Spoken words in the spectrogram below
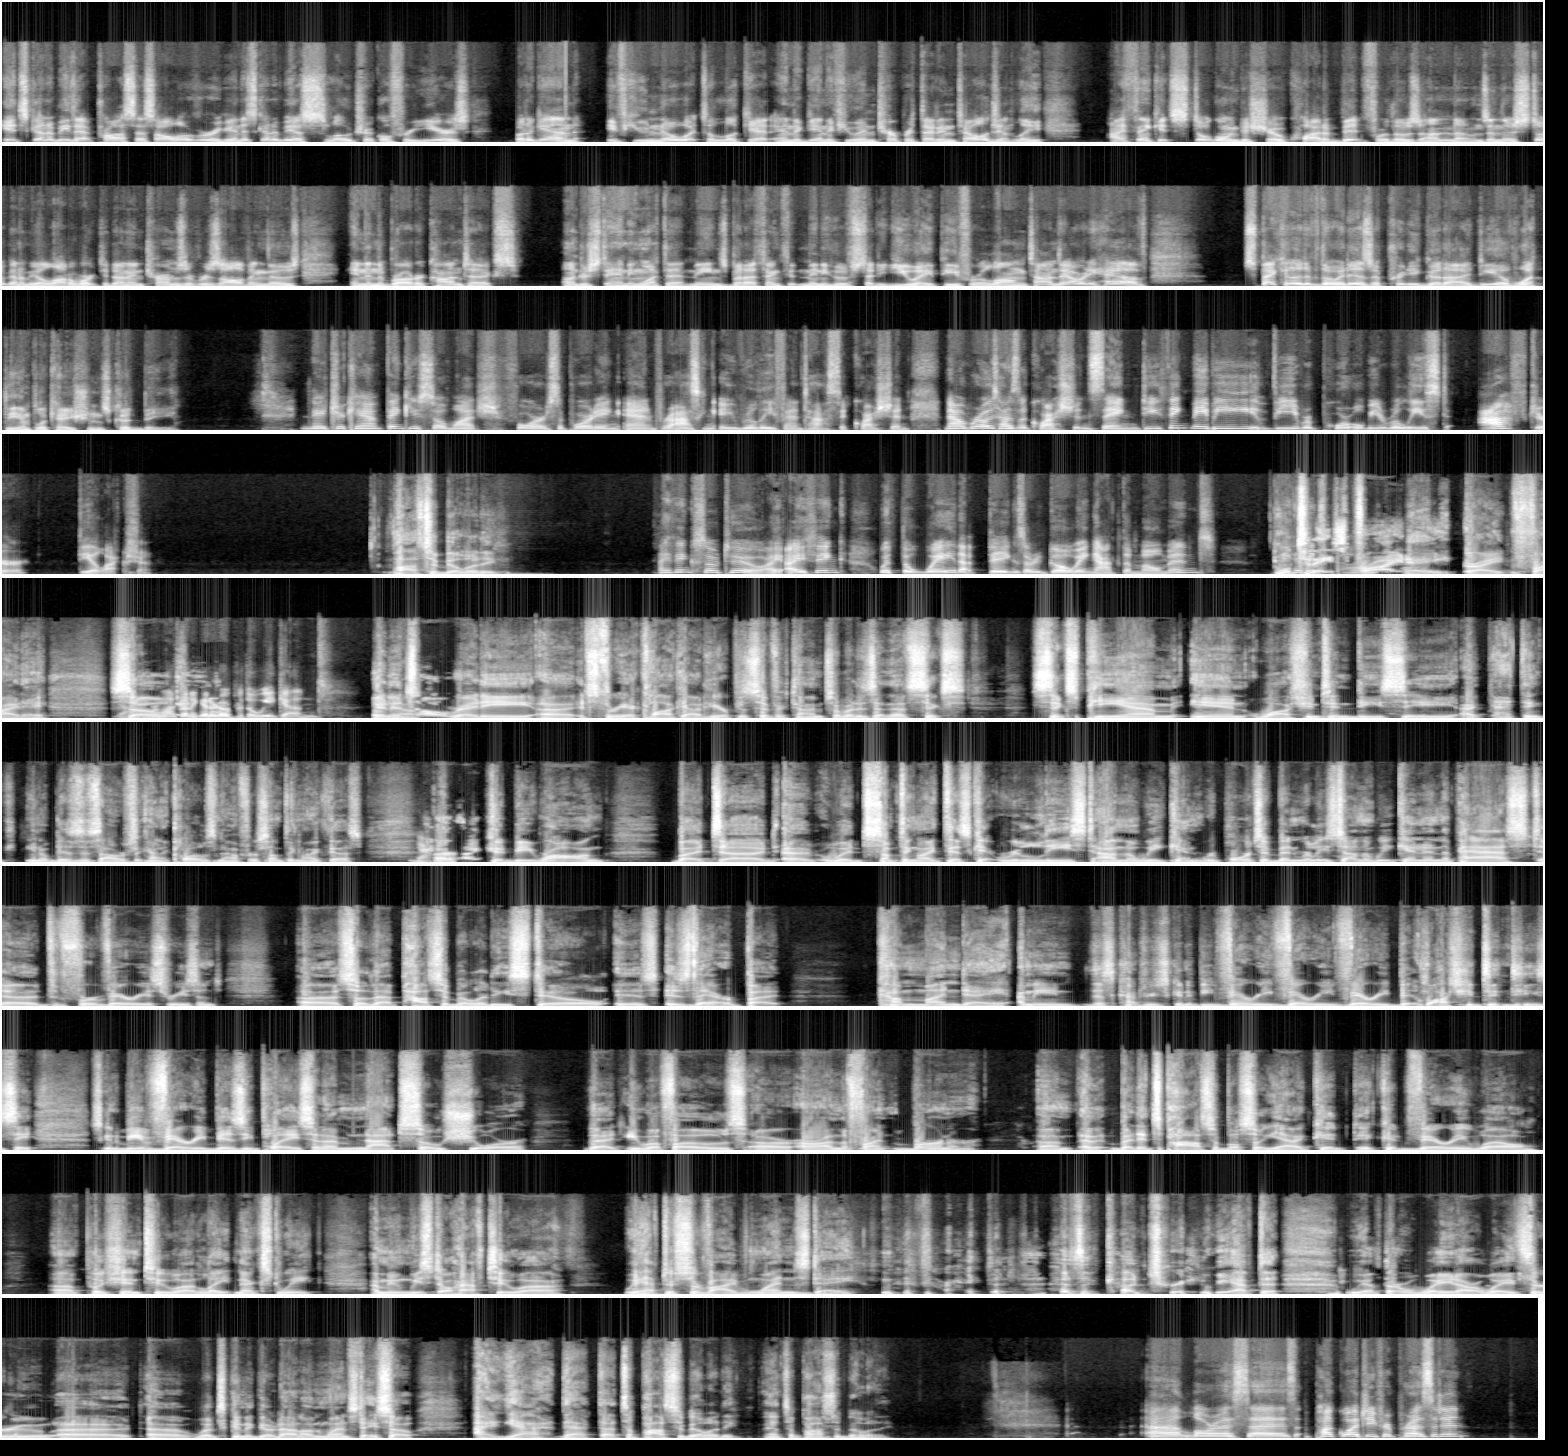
it's going to be that process all over again. It's going to be a slow trickle for years. But again, if you know what to look at, and again, if you interpret that intelligently, I think it's still going to show quite a bit for those unknowns. And there's still going to be a lot of work to done in terms of resolving those. And in the broader context, understanding what that means. But I think that many who have studied UAP for a long time, they already have, speculative though it is, a pretty good idea of what the implications could be. Nature Cam, thank you so much for supporting and for asking a really fantastic question. Now, Rose has a question saying, Do you think maybe the report will be released after the election? Possibility. I think so too. I, I think with the way that things are going at the moment. Well, today's Friday, right? Friday. Yeah, so we're not going to get it over the weekend. And yeah. it's already uh, it's three o'clock out here Pacific time. So what is that? That's six 6 p.m. in Washington, D.C. I, I, think, you know, business hours are kind of closed now for something like this. Yeah. I, I could be wrong, but uh, uh, would something like this get released on the weekend? Reports have been released on the weekend in the past uh, for various reasons. Uh, so that possibility still is is there. But come Monday, I mean, this country is going to be very, very, very bit. Washington D.C. It's going to be a very busy place, and I'm not so sure that UFOs are, are on the front burner. Um, uh, but it's possible. So yeah, it could it could very well uh, push into uh, late next week. I mean, we still have to uh, we have to survive Wednesday, right? As a country, we have to we have to wade our way through uh, uh, what's going to go down on Wednesday. So, I yeah, that that's a possibility. That's a possibility. Uh, Laura says, "Pukwudgie for president."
